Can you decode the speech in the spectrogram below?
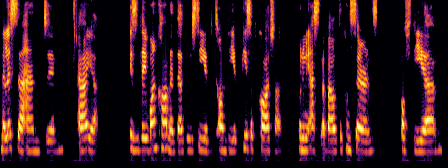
Melissa and um, Aya, is the one comment that we received on the piece of cotton when we asked about the concerns of the um,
